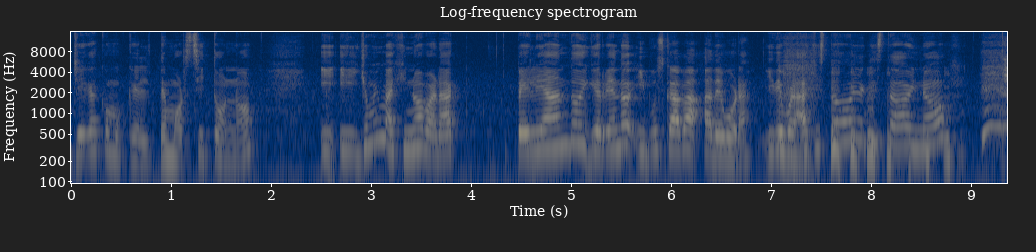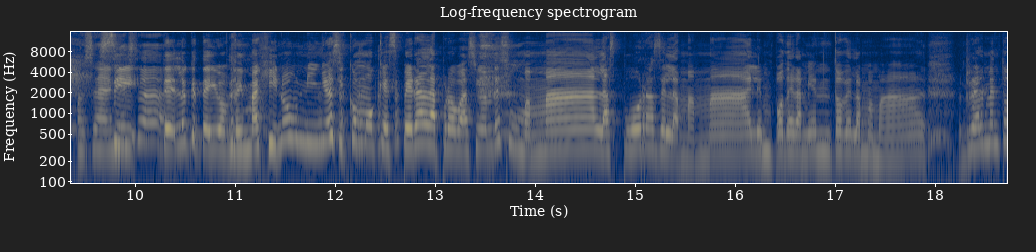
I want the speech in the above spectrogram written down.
llega como que el temorcito, ¿no? Y, y yo me imagino a Barak peleando y guerreando y buscaba a Débora. Y Débora, aquí estoy, aquí estoy, ¿no? O sea, en sí, lo que te digo, me imagino a un niño así como que espera la aprobación de su mamá, las porras de la mamá, el empoderamiento de la mamá. Realmente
